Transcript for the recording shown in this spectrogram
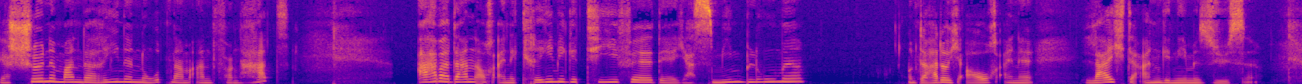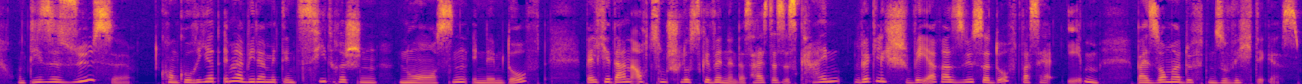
der schöne Mandarinenoten am Anfang hat, aber dann auch eine cremige Tiefe der Jasminblume und dadurch auch eine leichte, angenehme Süße. Und diese Süße konkurriert immer wieder mit den zitrischen Nuancen in dem Duft, welche dann auch zum Schluss gewinnen. Das heißt, es ist kein wirklich schwerer, süßer Duft, was ja eben bei Sommerdüften so wichtig ist.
